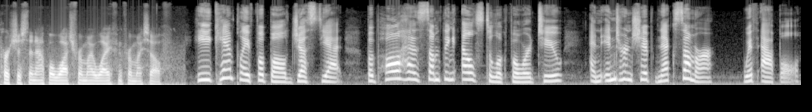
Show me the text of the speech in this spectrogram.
purchased an Apple Watch for my wife and for myself. He can't play football just yet, but Paul has something else to look forward to an internship next summer with Apple.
